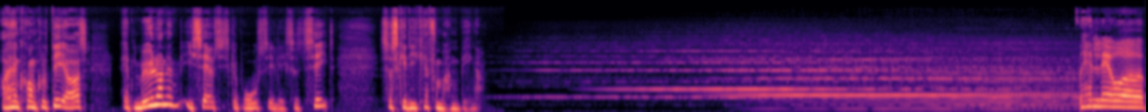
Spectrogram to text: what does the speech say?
Og han konkluderer også, at møllerne, især hvis de skal bruges til elektricitet, så skal de ikke have for mange vinger. Han laver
